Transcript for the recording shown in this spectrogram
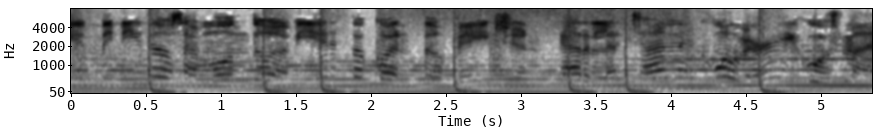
Bienvenidos a Mundo Abierto con Topation, Carla Chan, Hoover y Guzmán.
